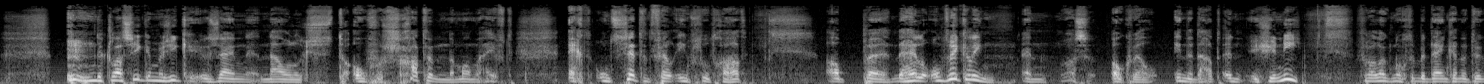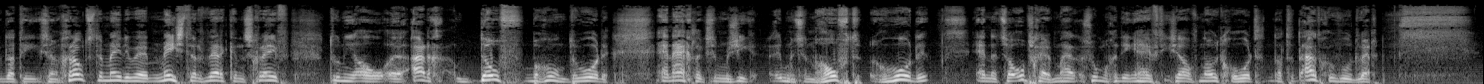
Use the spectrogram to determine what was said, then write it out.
de klassieke muziek zijn nauwelijks te overschatten. De man heeft echt ontzettend veel invloed gehad op eh, de hele ontwikkeling. En was ook wel inderdaad een genie. Vooral ook nog te bedenken natuurlijk dat hij zijn grootste meesterwerken schreef toen hij al uh, aardig doof begon te worden. En eigenlijk zijn muziek in zijn hoofd hoorde en het zo opschreef. Maar sommige dingen heeft hij zelf nooit gehoord dat het uitgevoerd werd.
